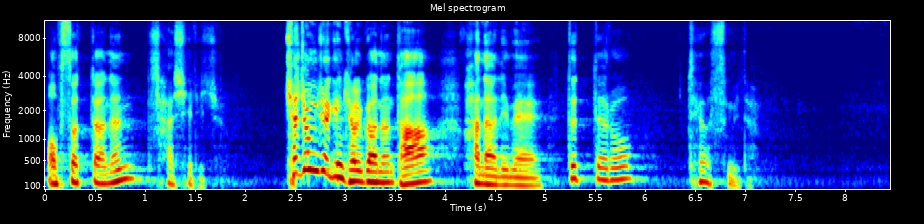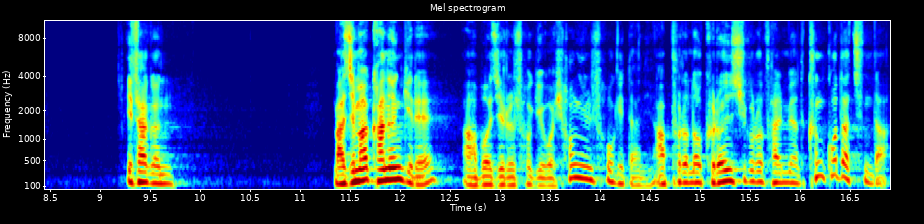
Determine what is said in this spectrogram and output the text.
없었다는 사실이죠. 최종적인 결과는 다 하나님의 뜻대로 되었습니다. 이삭은 마지막 가는 길에 아버지를 속이고 형을 속이다니 앞으로 너 그런 식으로 살면 큰 코 다친다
